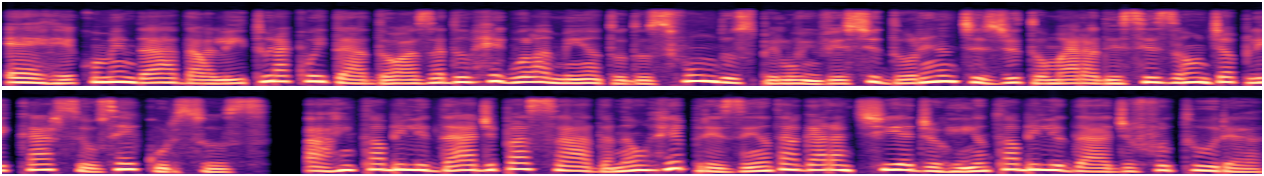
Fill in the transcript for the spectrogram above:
É recomendada a leitura cuidadosa do regulamento dos fundos pelo investidor antes de tomar a decisão de aplicar seus recursos. A rentabilidade passada não representa a garantia de rentabilidade futura.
